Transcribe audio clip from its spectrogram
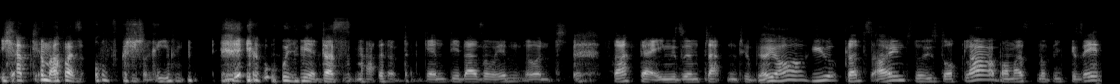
ich habe dir mal was aufgeschrieben.“ hol mir das mal. Und dann rennt die da so hin und fragt da irgendwie so einen Plattentyp, ja, ja, hier, Platz 1, ne, ist doch klar, warum hast du das nicht gesehen?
